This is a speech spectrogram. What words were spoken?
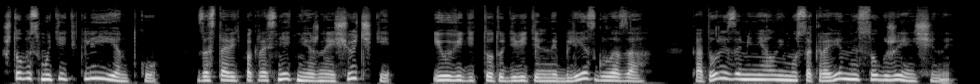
чтобы смутить клиентку, заставить покраснеть нежные щечки и увидеть тот удивительный блеск в глазах, который заменял ему сокровенный сок женщины,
